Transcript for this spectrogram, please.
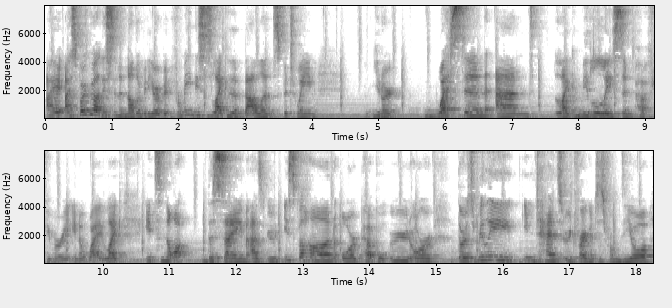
I, I spoke about this in another video, but for me, this is like the balance between, you know, Western and like Middle Eastern perfumery in a way. Like it's not the same as Oud Ispahan or Purple Oud or those really intense oud fragrances from Dior.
